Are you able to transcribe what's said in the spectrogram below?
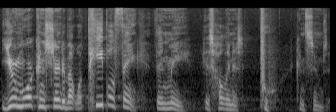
You're more concerned about what people think than me. His holiness consumes it.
